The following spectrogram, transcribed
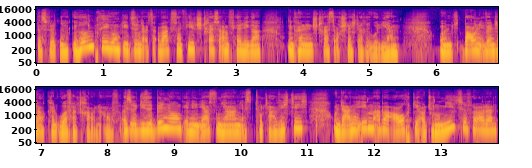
Das wird eine Gehirnprägung. Die sind als Erwachsene viel stressanfälliger und können den Stress auch schlechter regulieren. Und bauen eventuell auch kein Urvertrauen auf. Also diese Bindung in den ersten Jahren ist total wichtig. Und dann eben aber auch die Autonomie zu fördern.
